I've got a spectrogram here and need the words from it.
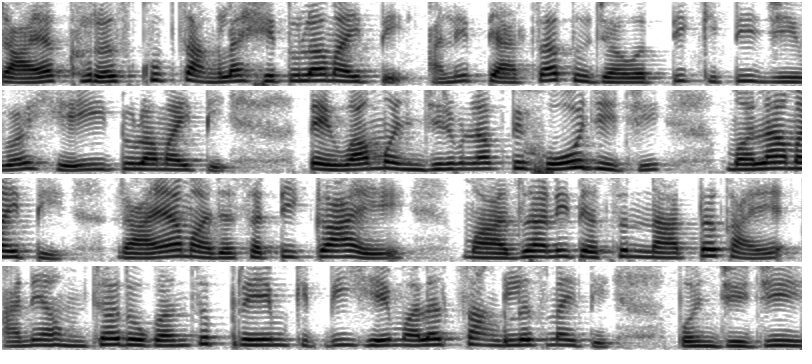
राया खरंच खूप चांगला हे तुला माहिती. आणि त्याचा तुझ्यावरती किती जीव आहे हेही तुला माहिती. तेव्हा मंजिरी मला लागते हो जीजी मला माहिती. राया माझ्यासाठी काय आहे? माझं आणि त्याचं नातं काय आहे आणि आमच्या दोघांचं प्रेम किती हे मला चांगलंच माहिती. पण जिजी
